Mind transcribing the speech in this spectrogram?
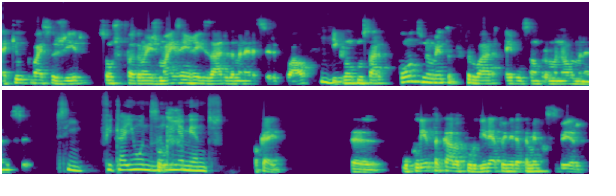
aquilo que vai surgir são os padrões mais enraizados da maneira de ser atual uhum. e que vão começar continuamente a perturbar a evolução para uma nova maneira de ser. Sim, fica aí um desalinhamento. Ok. Uh, o cliente acaba por, direto ou indiretamente, receber,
